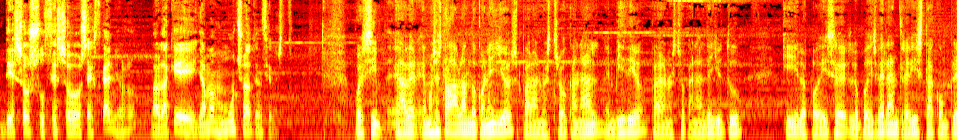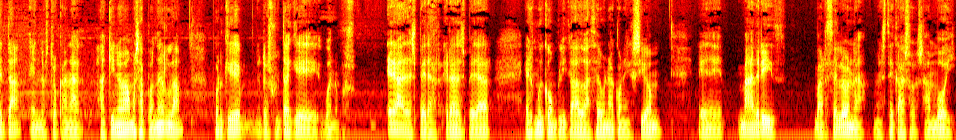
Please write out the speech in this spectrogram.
de esos sucesos extraños, ¿no? La verdad que llama mucho la atención esto. Pues sí, a ver, hemos estado hablando con ellos para nuestro canal en vídeo, para nuestro canal de YouTube y lo podéis, eh, lo podéis ver la entrevista completa en nuestro canal. Aquí no vamos a ponerla porque resulta que, bueno, pues era de esperar, era de esperar. Es muy complicado hacer una conexión eh, Madrid, Barcelona, en este caso Samboy,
